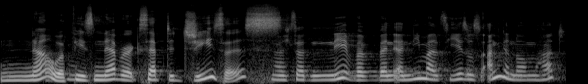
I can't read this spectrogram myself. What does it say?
no, if he's never accepted Jesus, ich gesagt, nee, weil wenn er niemals Jesus angenommen hat,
